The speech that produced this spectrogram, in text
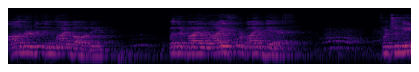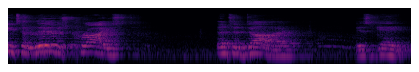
honored in my body, whether by life or by death. For to me to live is Christ, and to die is gain.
